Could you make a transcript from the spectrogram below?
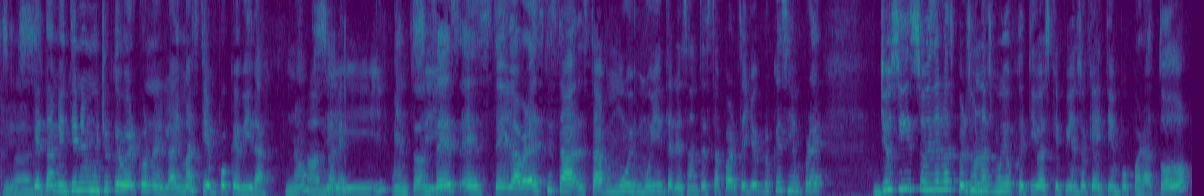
Claro. Que también tiene mucho que ver con el hay más tiempo que vida, ¿no? Ándale. Sí. Entonces, este, la verdad es que está, está muy, muy interesante esta parte. Yo creo que siempre, yo sí soy de las personas muy objetivas que pienso que hay tiempo para todo.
